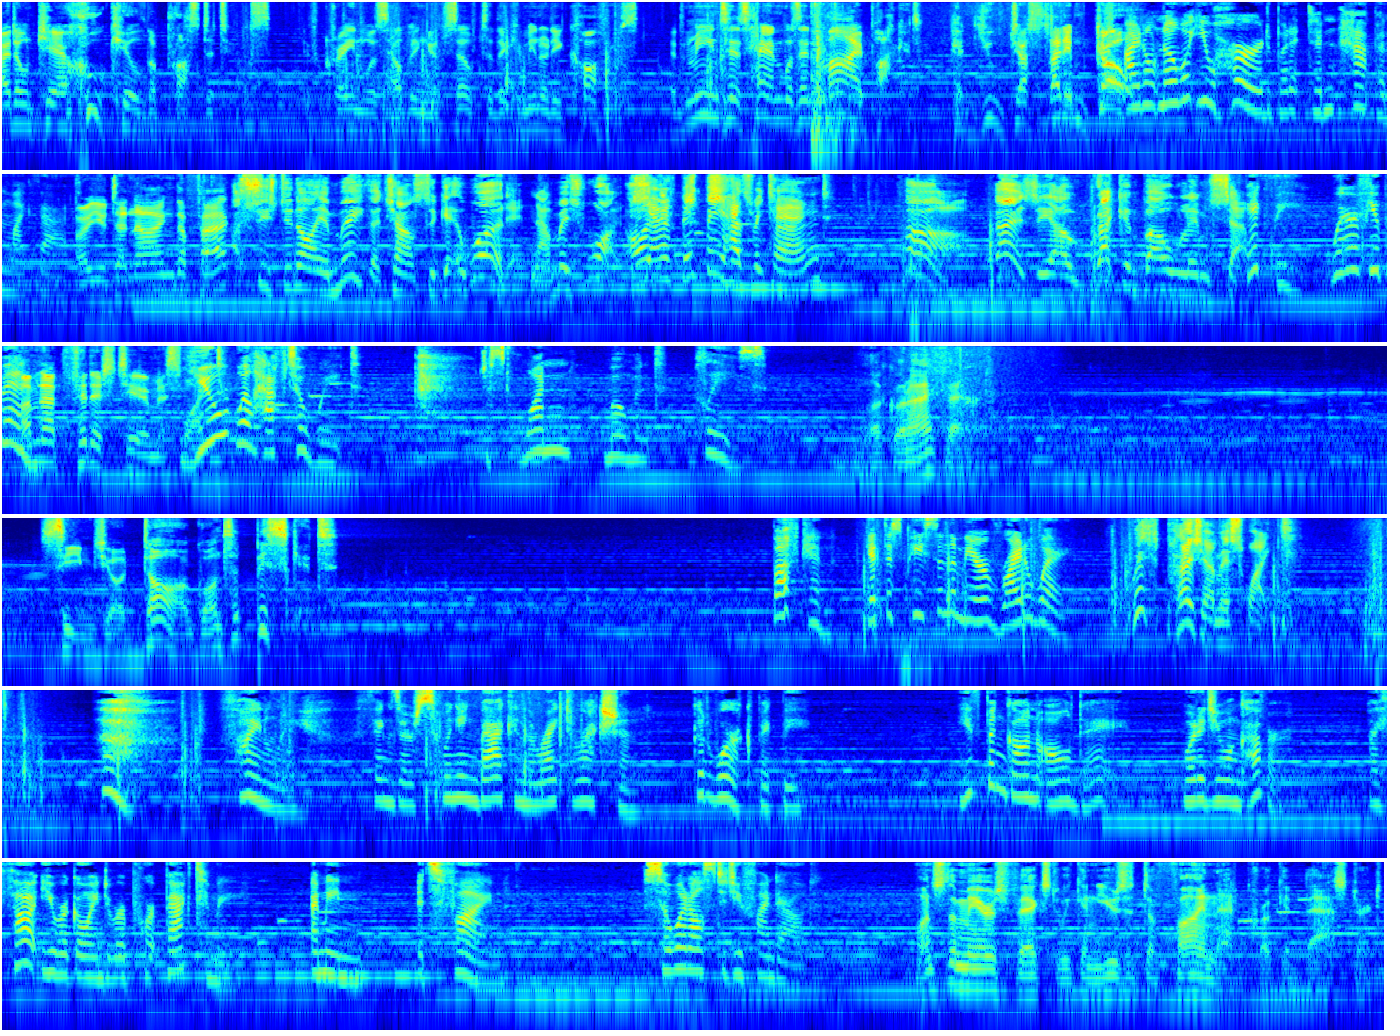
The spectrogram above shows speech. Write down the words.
I don't care who killed the prostitutes. If Crane was helping himself to the community coffers, it means his hand was in my pocket, and you just let him go! I don't know what you heard, but it didn't happen like that. Are you denying the facts? She's denying me the chance to get a word in. Now, Miss White, I... Sheriff Bigby has returned. Ah, there's the old wrecking bowl himself. Bigby, where have you been? I'm not finished here, Miss White. You will have to wait. Just one moment, please. Look what I found. Seems your dog wants a biscuit. Buufkin, get this piece in the mirror right away. With pleasure, Miss White. Finally, things are swinging back in the right direction. Good work, Bigby. You've been gone all day. What did you uncover? I thought you were going to report back to me. I mean, it's fine. So what else did you find out? Once the mirror's fixed, we can use it to find that crooked bastard.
